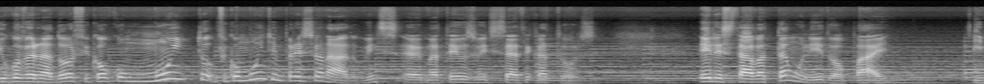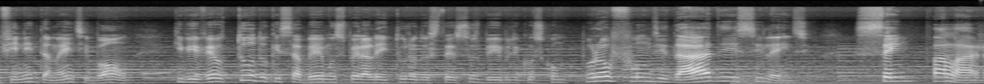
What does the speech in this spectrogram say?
e o governador ficou, com muito, ficou muito impressionado. 20, eh, Mateus 27, 14. Ele estava tão unido ao Pai, infinitamente bom, que viveu tudo o que sabemos pela leitura dos textos bíblicos com profundidade e silêncio, sem falar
